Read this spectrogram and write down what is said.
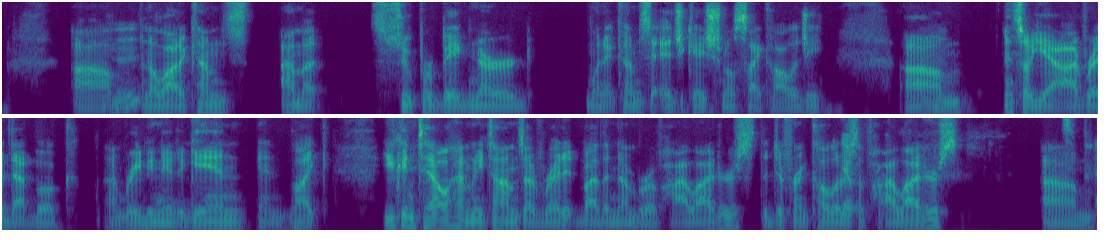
um, Mhm. and a lot of comes. I'm a super big nerd when it comes to educational psychology, um, Mm-hmm. and so yeah, I've read that book. I'm reading it again, and like you can tell how many times I've read it by the number of highlighters, the different colors Yep. of highlighters. Um.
